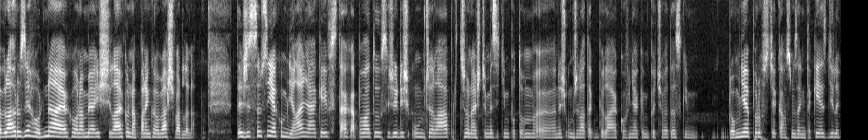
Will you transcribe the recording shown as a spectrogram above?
A byla hrozně hodná, jako ona mě i šila jako na panenku, byla švadlena. Takže jsem s ní jako měla nějaký vztah a pamatuju si, že když umřela, protože ona ještě mezi tím potom, eh, než umřela, tak byla jako v nějakém pečovatelském domě prostě, kam jsme za ní taky jezdili.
